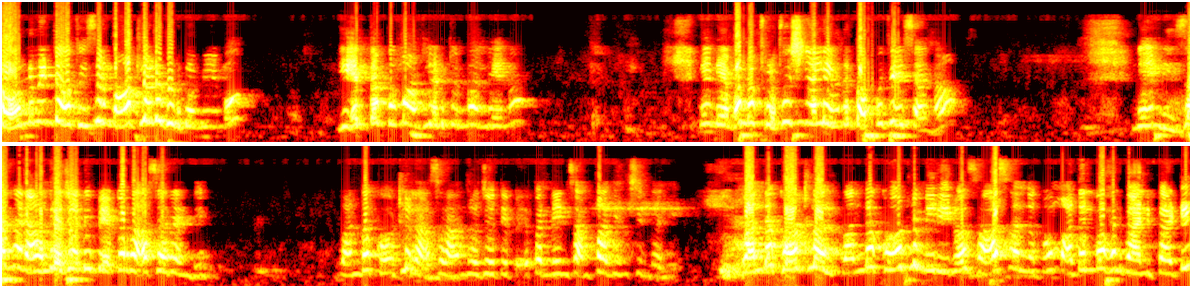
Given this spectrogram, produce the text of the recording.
గవర్నమెంట్ ఆఫీసర్ మాట్లాడకూడదా మేము? ఏం తప్పు మాట్లాడుతున్నాను నేను? నేను ఏమన్నా ప్రొఫెషనల్ ఏమైనా తప్పు చేశానా? నేను నిజంగా ఆంధ్రజ్యోతి పేపర్ రాశానండి. వంద కోట్లు రాశారు ఆంధ్రజ్యోతి పేపర్ నేను సంపాదించిందని. వంద కోట్లు వంద కోట్లు మీరు ఈరోజు రాసినందుకు మదన్ మోహన్ వాణిపాటి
